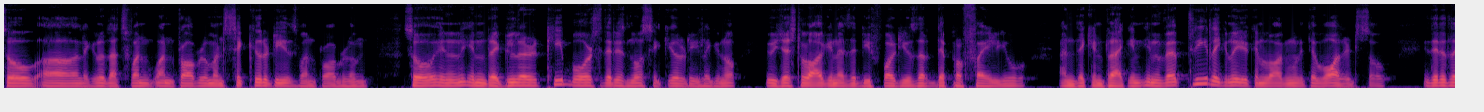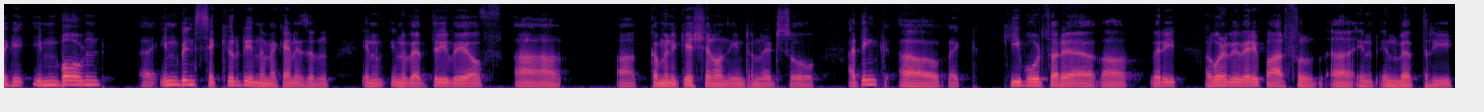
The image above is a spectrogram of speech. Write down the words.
so uh, like you know that's one one problem, and security is one problem. So in in regular keyboards there is no security. Like you know you just log in as a default user, they profile you, and they can track. In in Web three, like you know you can log in with a wallet. So there is like an inbound uh, inbuilt security in the mechanism in in Web three way of uh, uh, communication on the internet. So I think uh, like keyboards are a, uh, very are going to be very powerful uh, in in Web three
